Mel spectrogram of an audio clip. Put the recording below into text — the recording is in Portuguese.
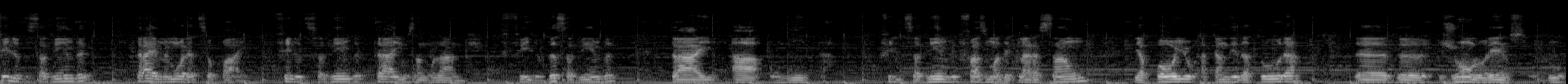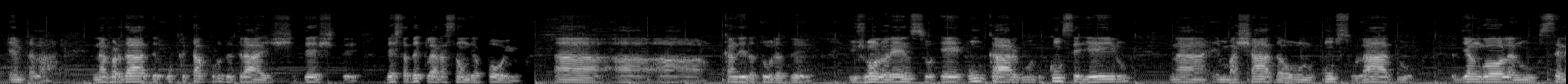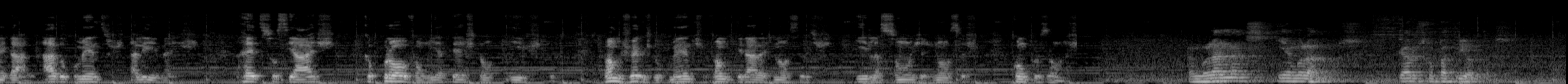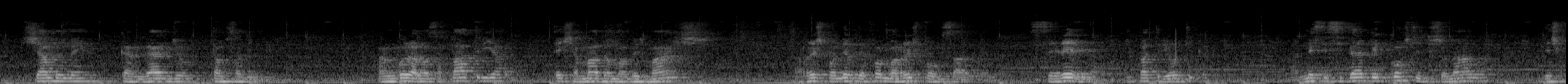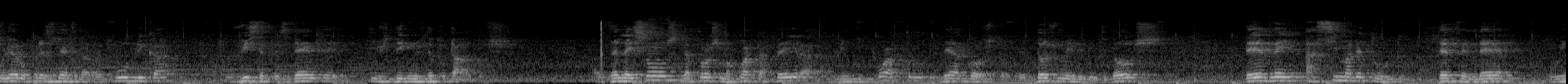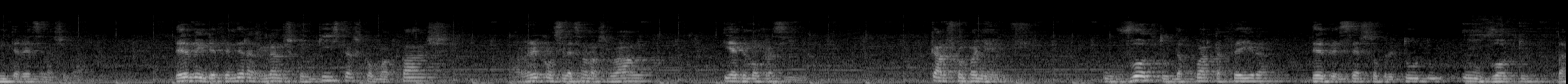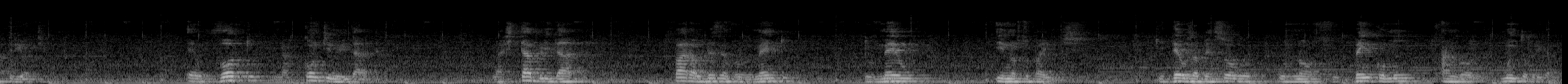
Filho de Savimbe trai a memória de seu pai. Filho de Savimbe trai os angolanos. Filho de Savimbe trai a UNITA. Filho de Savimbe faz uma declaração de apoio à candidatura eh, de João Lourenço, do MPLA. Na verdade, o que está por detrás deste, desta declaração de apoio à, à, à candidatura de João Lourenço é um cargo de conselheiro na embaixada ou no consulado de Angola no Senegal. Há documentos ali nas redes sociais que provam e atestam isto. Vamos ver os documentos, vamos tirar as nossas ilações, as nossas conclusões. Angolanas e angolanos, caros compatriotas, chamo-me Canganjo Tamsavimbi. Angola, nossa pátria, é chamada uma vez mais a responder de forma responsável, serena e patriótica à necessidade constitucional de escolher o Presidente da República, o Vice-Presidente e os dignos deputados. As eleições da próxima quarta-feira, 24 de agosto de 2022, devem, acima de tudo, defender o interesse nacional. Devem defender as grandes conquistas como a paz, a reconciliação nacional e a democracia. Caros companheiros, o voto da quarta-feira deve ser, sobretudo, um voto patriótico. É o voto na continuidade, na estabilidade para o desenvolvimento do meu e nosso país. Que Deus abençoe o nosso bem comum Angola. Muito obrigado.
